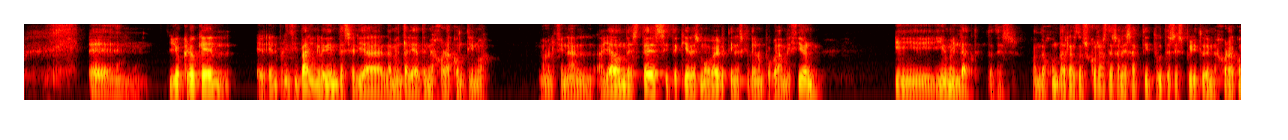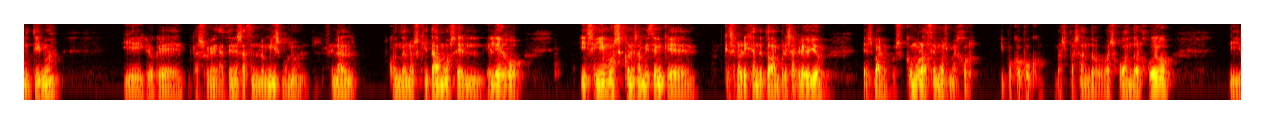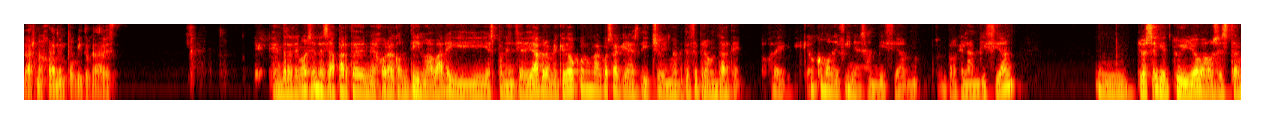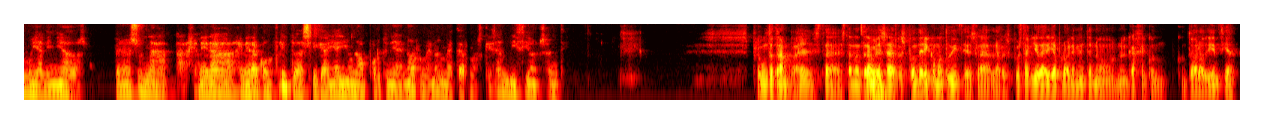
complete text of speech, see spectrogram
eh, yo creo que el, principal ingrediente sería la mentalidad de mejora continua. Al final, allá donde estés, si te quieres mover, tienes que tener un poco de ambición y, y humildad. Entonces, cuando juntas las dos cosas, te sale esa actitud, ese espíritu de mejora continua y creo que las organizaciones hacen lo mismo. ¿no? Al final, cuando nos quitamos el, ego y seguimos con esa ambición que, es el origen de toda empresa, creo yo, es, vale, pues cómo lo hacemos mejor. Y poco a poco vas pasando, vas jugando al juego y vas mejorando un poquito cada vez. Entraremos en esa parte de mejora continua, ¿vale? Y exponencialidad, pero me quedo con una cosa que has dicho y me apetece preguntarte, ¿cómo defines ambición? Porque la ambición, mm, yo sé que tú y yo vamos a estar muy alineados, pero es una genera, genera conflicto, así que ahí hay una oportunidad enorme ¿no? en meternos. ¿Qué es ambición, Santi? Pregunta trampa, ¿eh? Está, en otra vez a responder y como tú dices, la, respuesta que yo daría probablemente no, encaje con, toda la audiencia.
